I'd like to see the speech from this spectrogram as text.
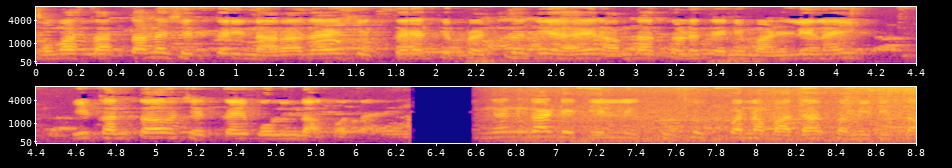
संवाद साधताना शेतकरी नाराज आहे. शेतकऱ्याचे प्रश्न जे आहे रामदास तळस यांनी मांडले नाही. ही खंत शेतकरी बोलून दाखवत आहे. हिंगणघाट येथील कृषी उत्पन्न बाजार समितीचा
